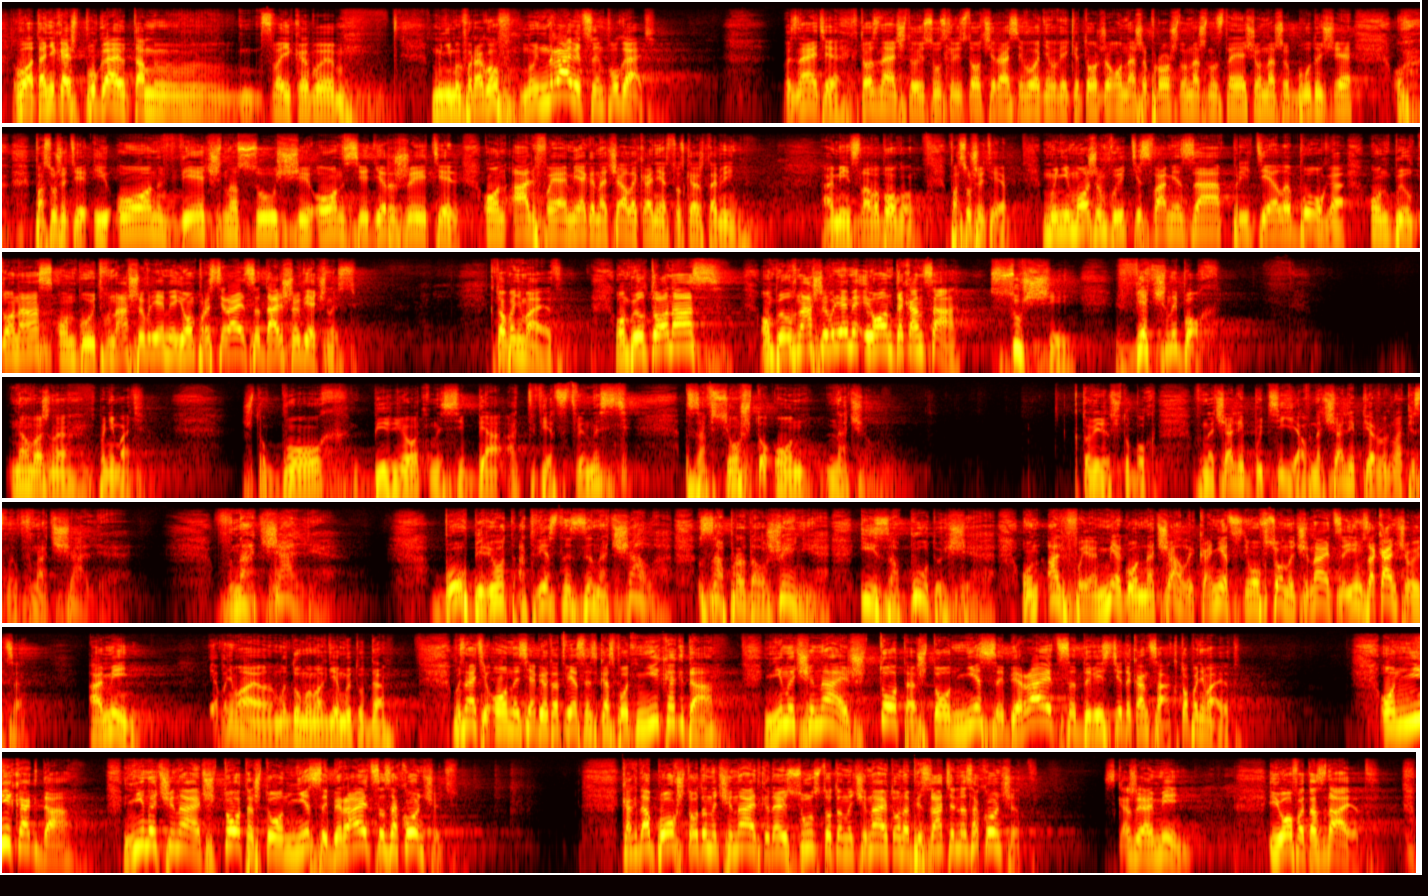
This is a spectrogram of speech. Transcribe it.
Вот, они, конечно, пугают там э, своих как бы мнимых врагов, но нравится им пугать. Вы знаете, кто знает, что Иисус Христос вчера, сегодня, во веки тот же, Он наше прошлое, наше настоящее, Он наше будущее. Послушайте, и Он вечно сущий, Он вседержитель, Он альфа и омега, начало и конец. Кто скажет аминь? Аминь, слава Богу. Послушайте, мы не можем выйти с вами за пределы Бога. Он был до нас, Он будет в наше время, и Он простирается дальше в вечность. Кто понимает? Он был до нас, он был в наше время, и Он до конца сущий, вечный Бог. Нам важно понимать, что Бог берет на себя ответственность за все, что Он начал. Кто верит, что Бог в начале бытия, в начале первого написано «в начале», в начале – Бог берет ответственность за начало, за продолжение и за будущее. Он альфа и омега, он начало и конец, с него все начинается и им заканчивается. Аминь. Я понимаю, мы думаем, а где мы тут, да? Вы знаете, Он на себя берет ответственность. Господь никогда не начинает что-то, что Он не собирается довести до конца. Кто понимает? Он никогда не начинает что-то, что Он не собирается закончить. Когда Бог что-то начинает, когда Иисус что-то начинает, Он обязательно закончит. Скажи аминь. Иов это знает.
